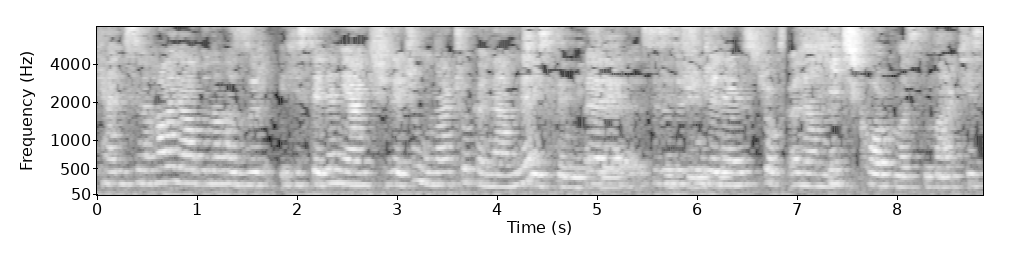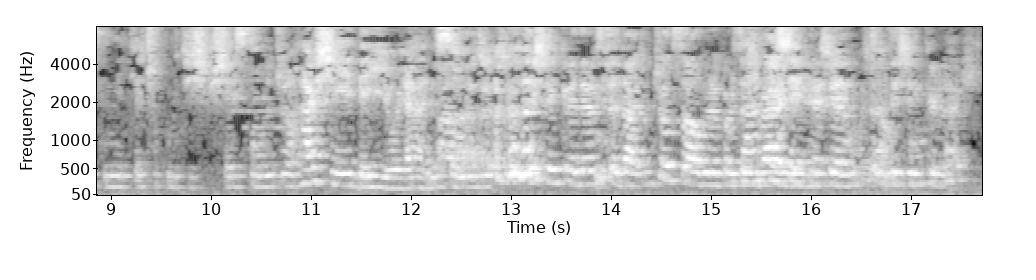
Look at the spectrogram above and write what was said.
kendisini hala buna hazır hissedemeyen kişiler için bunlar çok önemli. Kesinlikle. Ee, sizin kesinlikle. düşünceleriniz çok önemli. Hiç korkmasınlar. Kesinlikle çok müthiş bir şey. Sonucu her şeye değiyor yani sonucu. Aa, teşekkür ederim Sedacığım. Çok sağ ol bu röportajı verdiğin için. Çok teşekkürler.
